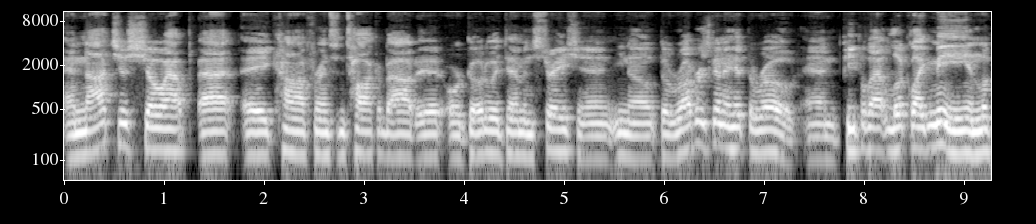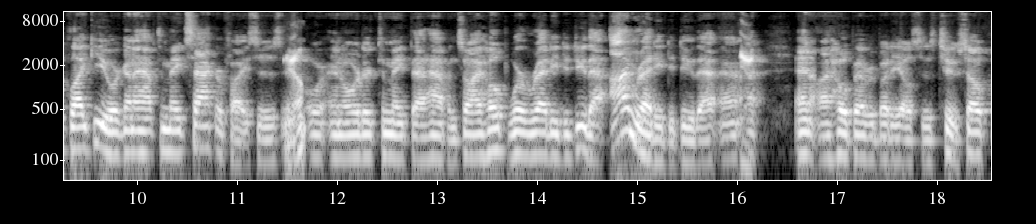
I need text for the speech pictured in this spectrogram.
and not just show up at a conference and talk about it or go to a demonstration. You know, the rubber's going to hit the road, and people that look like me and look like you are going to have to make sacrifices in, or, in order to make that happen. So I hope we're ready to do that. I'm ready to do that. Yeah. And I hope everybody else is too. So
